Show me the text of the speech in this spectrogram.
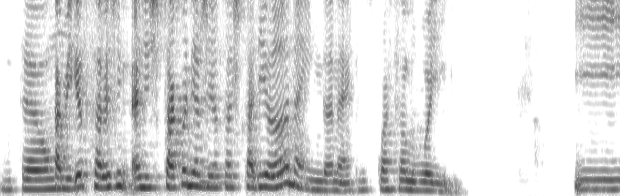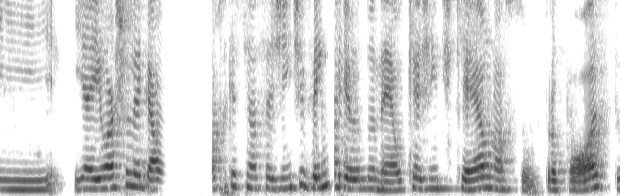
Então, Amiga, tu sabe, a gente, a gente tá com energia sagitariana ainda, né? Com essa lua aí. E, e aí eu acho legal, porque assim, ó, se a gente vem criando, né, o que a gente quer, o nosso propósito,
